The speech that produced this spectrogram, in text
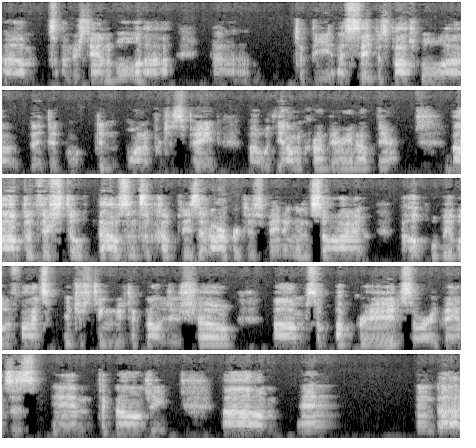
Um, it's understandable. Uh, uh to be as safe as possible. Uh, they didn't didn't want to participate uh, with the Omicron variant out there, uh, but there's still thousands of companies that are participating, and so I, I hope we'll be able to find some interesting new technology to show, um, some upgrades or advances in technology, um, and and uh,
